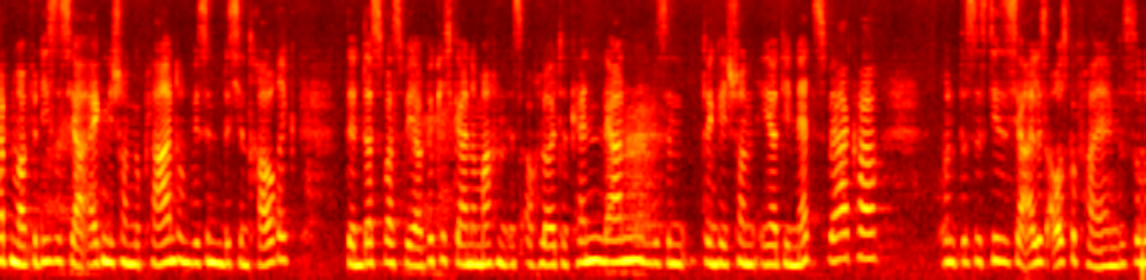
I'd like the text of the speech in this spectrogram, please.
hatten wir für dieses Jahr eigentlich schon geplant und wir sind ein bisschen traurig, denn das, was wir wirklich gerne machen, ist auch Leute kennenlernen. Wir sind, denke ich, schon eher die Netzwerker und das ist dieses Jahr alles ausgefallen. Das, so,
